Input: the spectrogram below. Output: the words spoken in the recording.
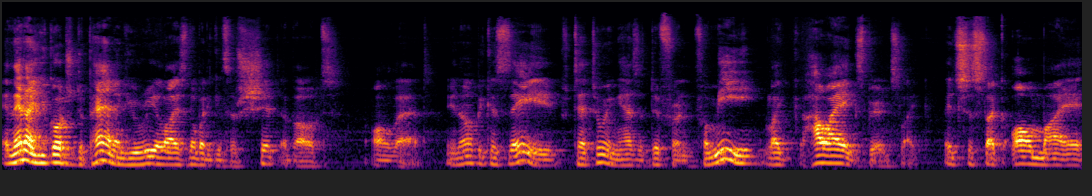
And then uh, you go to japan and you realize nobody gives a shit about all that you know because they tattooing has a different for me like how i experience like it's just like all my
